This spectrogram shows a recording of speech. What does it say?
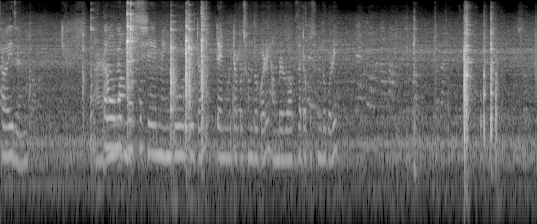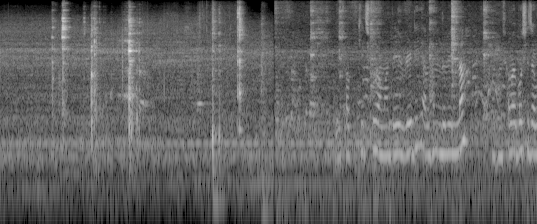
খাওয়াই যায়। আর বড়। হচ্ছে ম্যাঙ্গো যেটা ট্যাং ওইটা পছন্দ করে আমরা রোয়াবজাটা পছন্দ করি। সব কিছু আমাদের রেডি আলহামদুলিল্লাহ। এখন সবাই বসে যাব।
